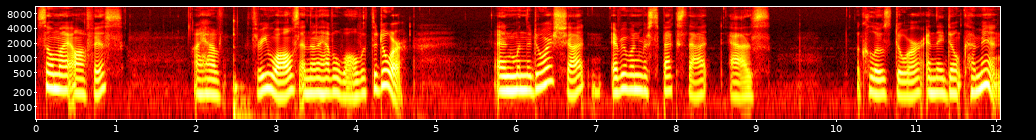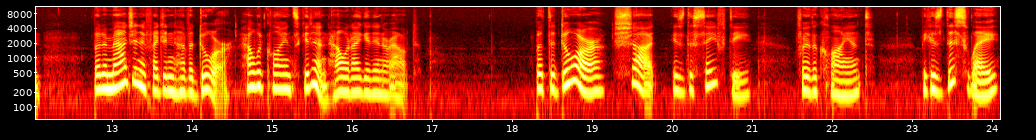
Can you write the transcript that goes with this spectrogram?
So, my office, I have three walls, and then I have a wall with the door. And when the door is shut, everyone respects that as a closed door and they don't come in. But imagine if I didn't have a door. How would clients get in? How would I get in or out? But the door shut is the safety for the client because this way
